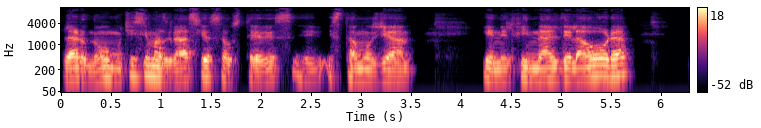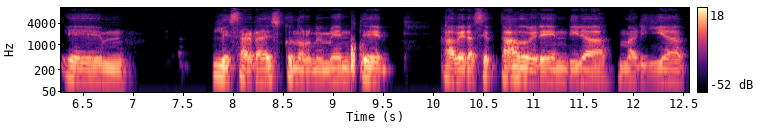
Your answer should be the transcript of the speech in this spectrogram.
Claro, no, muchísimas gracias a ustedes. Eh, estamos ya en el final de la hora. Em, les agradezco enormemente haber aceptado Heréndira, María,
